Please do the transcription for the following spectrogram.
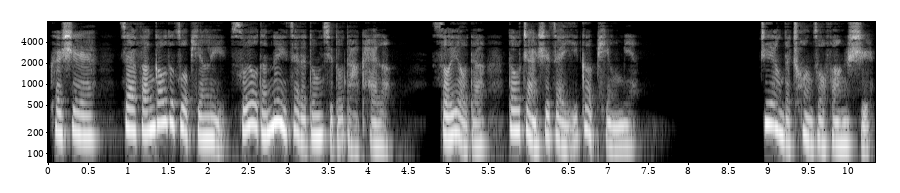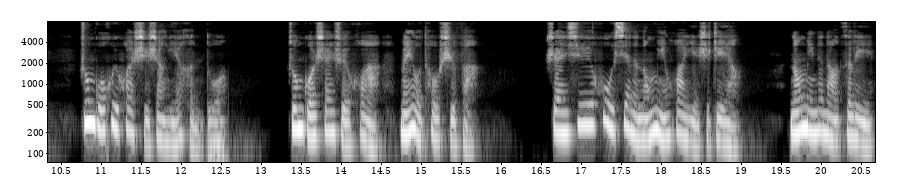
可是，在梵高的作品里，所有的内在的东西都打开了，所有的都展示在一个平面。这样的创作方式，中国绘画史上也很多。中国山水画没有透视法，陕西户县的农民画也是这样。农民的脑子里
